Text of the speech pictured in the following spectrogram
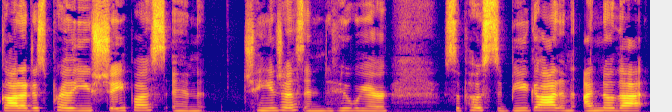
God, I just pray that you shape us and change us into who we are supposed to be, God. And I know that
